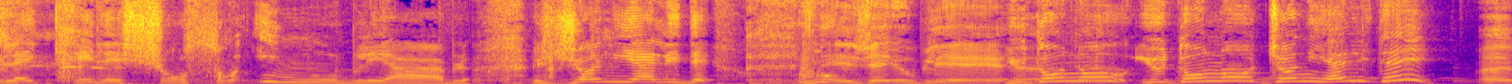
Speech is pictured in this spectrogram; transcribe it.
il a écrit les chansons inoubliables. Johnny Hallyday. Vous- j'ai oublié. you euh, don't know, you don't know Johnny Hallyday? euh,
